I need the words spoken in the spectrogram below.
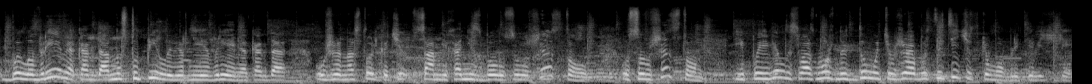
было время, когда, наступило, вернее, время, когда уже настолько сам механизм был усовершенствован, усовершенствован и появилась возможность думать уже об эстетическом облике вещей.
